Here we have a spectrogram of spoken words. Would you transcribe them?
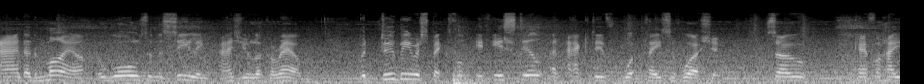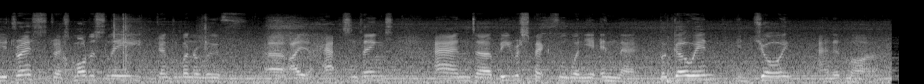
and admire the walls and the ceiling as you look around. But do be respectful, it is still an active place of worship. So careful how you dress, dress modestly, gentlemen remove uh, hats and things, and uh, be respectful when you're in there. But go in, enjoy, and admire.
